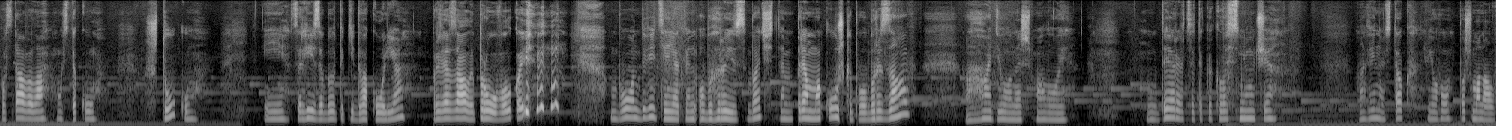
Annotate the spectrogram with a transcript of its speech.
поставила ось таку штуку. І Сергій забив такі два колія, прив'язали проволокою. Бо дивіться, як він обгриз. Бачите, прям макушки пообризав. Гадьониш малой. Деревце таке класнюче. А він ось так його пошманав.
